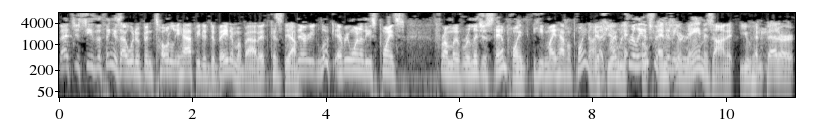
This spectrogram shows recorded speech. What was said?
That you see, the thing is, I would have been totally happy to debate him about it because Yeah. there. Look, every one of these points, from a religious standpoint, he might have a point on. If I, your I was really interested. and if in your name is on it, you had better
